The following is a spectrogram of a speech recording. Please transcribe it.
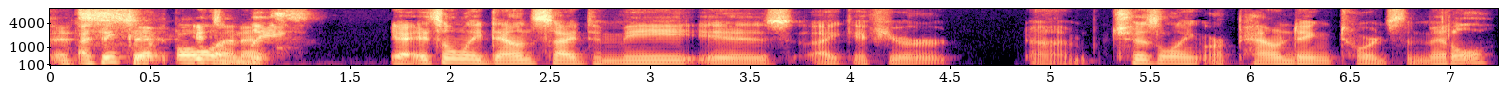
It's I think simple it's and it's Yeah, its only downside to me is like if you're um, chiseling or pounding towards the middle,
